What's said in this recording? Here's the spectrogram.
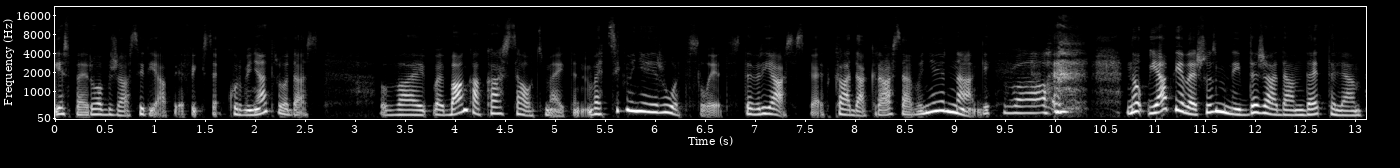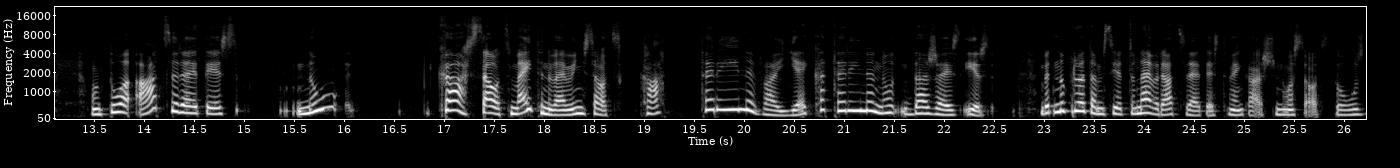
iespēja robežās ir jāpiefiksē, kur viņi atrodas. Vai, vai bankā kā sauc meiteni, vai cik viņai ir rotas lietas. Tev ir jāsaskaita, kādā krāsā viņa ir nagi. Wow. nu, jāpievērš uzmanība dažādām detaļām, un to atcerēties. Nu, kā sauc meiteni, vai viņu sauc Katrīna? Katerīna vai Jekaterīna. Nu, dažreiz ir. Bet, nu, protams, ja tu nevari atcerēties, tu vienkārši nosauc to uz,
